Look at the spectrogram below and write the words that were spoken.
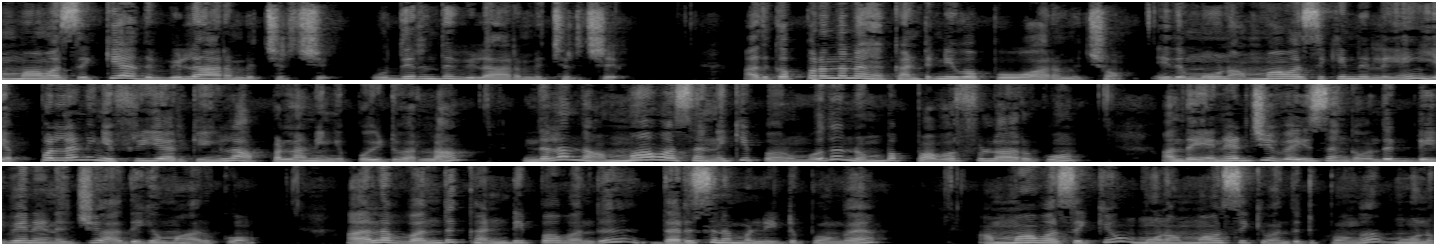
அமாவாசைக்கு அது விழ ஆரம்பிச்சிருச்சு. உதிர்ந்து விழ ஆரம்பிச்சிருச்சு. அதுக்கப்புறம் தான் நாங்கள் கண்டினியூவாக போக ஆரம்பித்தோம் இது மூணு அமாவாசைக்குன்னு இல்லையே எப்போல்லாம் நீங்கள் ஃப்ரீயாக இருக்கீங்களோ அப்போல்லாம் நீங்கள் போயிட்டு வரலாம். இதெல்லாம் அந்த அமாவாசை அன்னைக்கு போகும்போது ரொம்ப பவர்ஃபுல்லாக இருக்கும். அந்த எனர்ஜி வைஸ் அங்கே வந்து டிவைன் எனர்ஜி அதிகமாக இருக்கும். அதில் வந்து கண்டிப்பாக வந்து தரிசனம் பண்ணிட்டு போங்க. அமாவாசைக்கும் மூணு அமாவாசைக்கு வந்துட்டு போங்க மூணு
